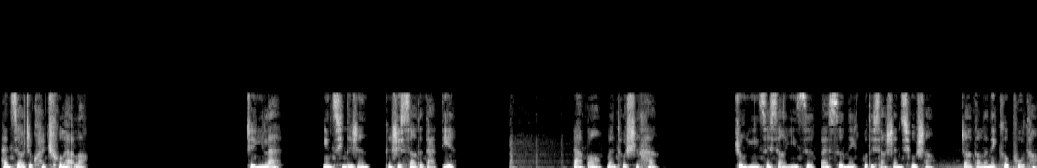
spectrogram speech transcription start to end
还叫着快出来了。”这一来，迎亲的人更是笑得打跌。大宝满头是汗，终于在小姨子白色内裤的小山丘上找到了那颗葡萄。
